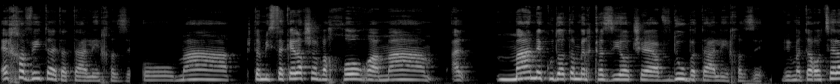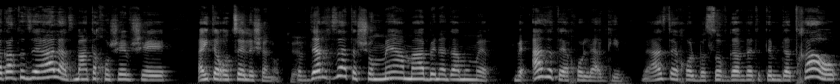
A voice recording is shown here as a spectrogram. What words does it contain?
איך חווית את התהליך הזה, או מה, כשאתה מסתכל עכשיו אחורה, מה, על, מה הנקודות המרכזיות שעבדו בתהליך הזה. ואם אתה רוצה לקחת את זה הלאה, אז מה אתה חושב שהיית רוצה לשנות. כן. דרך זה אתה שומע מה הבן אדם אומר. ואז אתה יכול להגיב, ואז אתה יכול בסוף גם לתת את עמדתך, או,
